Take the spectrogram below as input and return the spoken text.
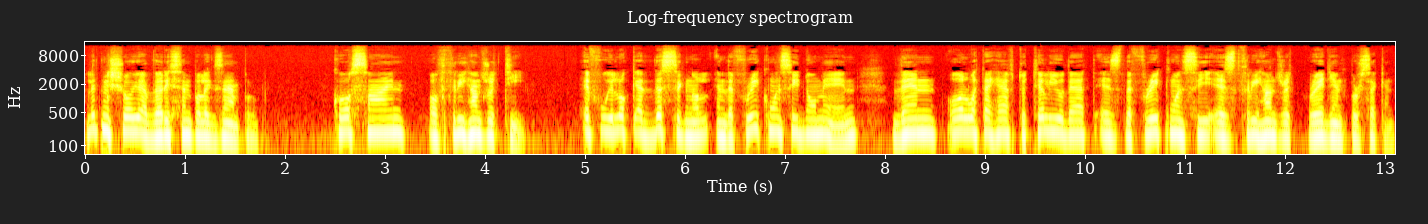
Let me show you a very simple example. Cosine of 300t. If we look at this signal in the frequency domain, then all what I have to tell you that is the frequency is 300 radian per second.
